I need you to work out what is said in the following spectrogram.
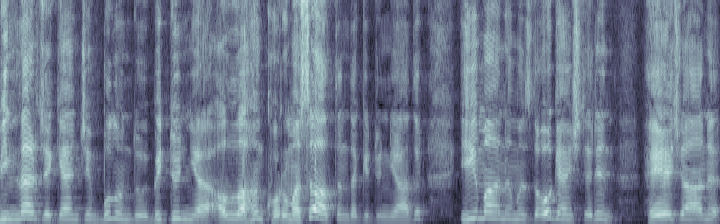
binlerce gencin bulunduğu bir dünya Allah'ın koruması altındaki dünyadır. İmanımızda o gençlerin heyecanı,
